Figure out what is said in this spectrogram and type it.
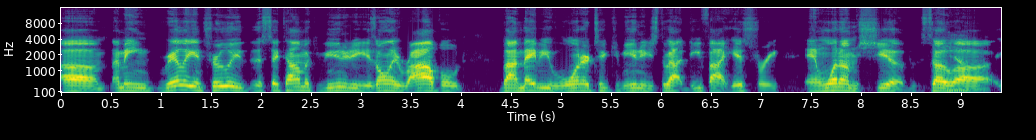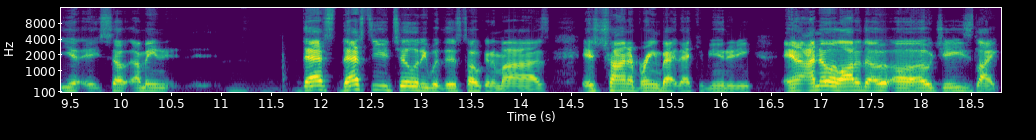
Um, I mean, really and truly, the Saitama community is only rivaled by maybe one or two communities throughout DeFi history, and one of them Shib. So, yeah. uh, yeah. So, I mean, that's that's the utility with this token in my eyes is trying to bring back that community. And I know a lot of the uh, OGs like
